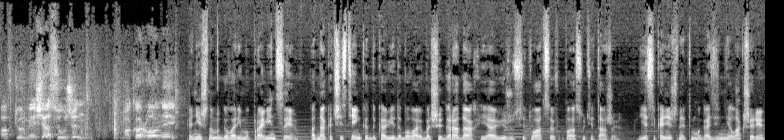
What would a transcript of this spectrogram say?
А в тюрьме сейчас ужин. Макароны. Конечно, мы говорим о провинции, однако частенько до ковида бываю в больших городах, я вижу ситуацию по сути та же. Если, конечно, это магазин не luxury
